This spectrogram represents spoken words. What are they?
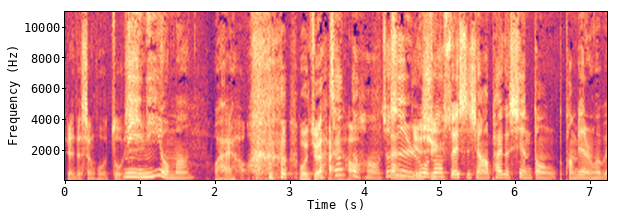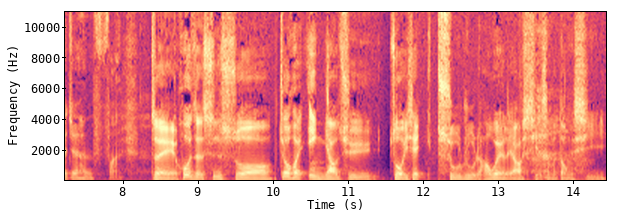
人的生活作息？你你有吗？我还好，我觉得还好。真的哈，就是如果说随时想要拍个线动，旁边的人会不会觉得很烦？对，或者是说就会硬要去。做一些输入，然后为了要写什么东西.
